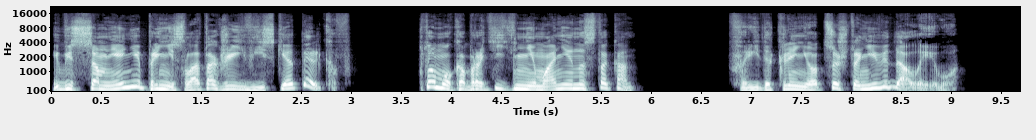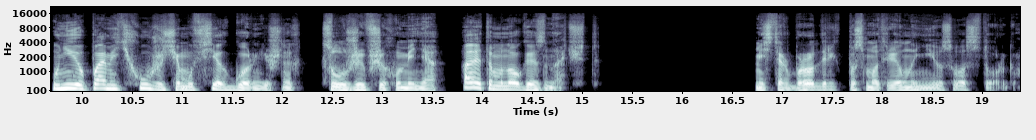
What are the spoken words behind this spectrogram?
и без сомнения принесла также и виски от эльков. Кто мог обратить внимание на стакан? Фрида клянется, что не видала его. У нее память хуже, чем у всех горничных, служивших у меня, а это многое значит. Мистер Бродрик посмотрел на нее с восторгом.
